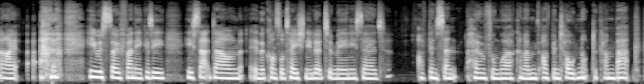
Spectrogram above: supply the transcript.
And I, he was so funny because he, he sat down in the consultation, he looked at me and he said, I've been sent home from work and I'm, I've been told not to come back.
